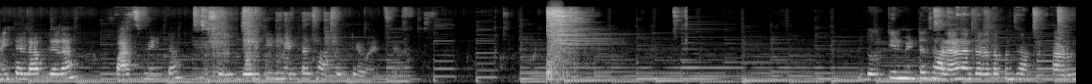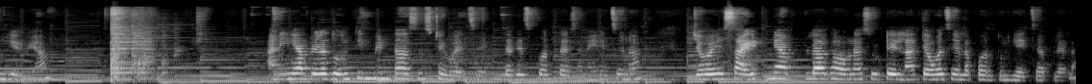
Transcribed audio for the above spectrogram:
आणि त्याला आपल्याला पाच मिनिटं दोन तीन मिनिटं झाकून ठेवायचं दोन तीन मिनिटं झाल्यानंतर आपण झाकण काढून घेऊया. आणि हे आपल्याला दोन तीन मिनिटं असंच ठेवायचं आहे. लगेच परतायचं नाही. ह्याचं ना जेव्हा हे साईडने आपला घावना सुटेल ना तेव्हाच याला परतून घ्यायचं आपल्याला.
